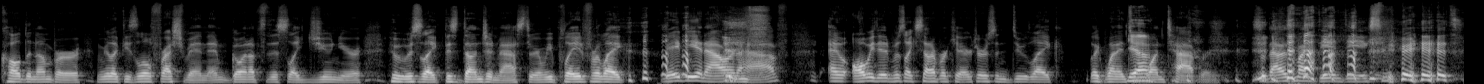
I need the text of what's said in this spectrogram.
called the number and we were like these little freshmen and going up to this like junior who was like this dungeon master and we played for like maybe an hour and a half and all we did was like set up our characters and do like like went into Yeah. one tavern. So that was my D and D experience.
